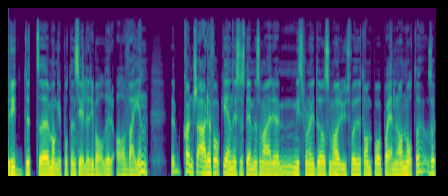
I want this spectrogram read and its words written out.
ryddet eh, mange potensielle rivaler av veien. Eh, Kanskje er det folk igjen i systemet som er misfornøyde og som har utfordret ham på, på en eller annen måte. Altså,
